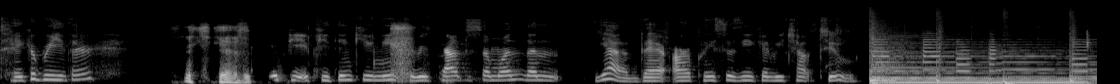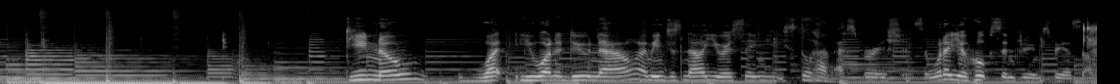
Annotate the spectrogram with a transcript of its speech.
take a breather. yes, If you if you think you need to reach out to someone, then yeah, there are places you can reach out to. Do you know what you want to do now? I mean, just now you were saying you still have aspirations. So, what are your hopes and dreams for yourself?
